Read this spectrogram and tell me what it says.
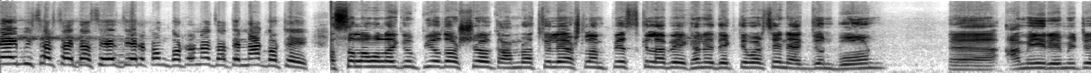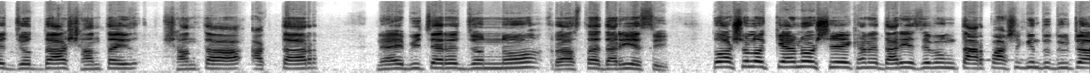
ন্যায় বিচার চাইতেছে যে এরকম ঘটনা যাতে না ঘটে। আসসালামু আলাইকুম প্রিয় দর্শক। আমরা চলে আসলাম প্রেস ক্লাবে। এখানে দেখতে পাচ্ছেন একজন বোন। আমি রেমিটের যোদ্ধা শান্তা শান্তা আক্তার ন্যায় বিচারের জন্য রাস্তায় দাঁড়িয়েছি। তো আসলে কেন সে এখানে দাঁড়িয়েছে এবং তার পাশে কিন্তু দুইটা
